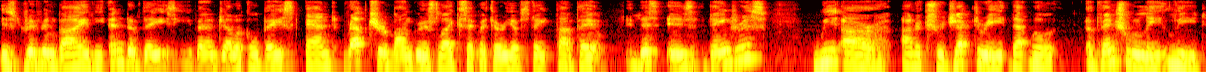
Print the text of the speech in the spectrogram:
is driven by the end of days evangelical base and rapture mongers like Secretary of State Pompeo. This is dangerous. We are on a trajectory that will eventually lead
